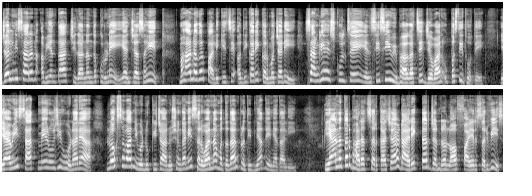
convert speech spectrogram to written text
जलनिसारण अभियंता चिदानंद कुरणे यांच्यासहित महानगरपालिकेचे अधिकारी कर्मचारी सांगली हायस्कूलचे एन सी सी विभागाचे जवान उपस्थित होते. यावेळी सात मे रोजी होणाऱ्या लोकसभा निवडणुकीच्या अनुषंगाने सर्वांना मतदान प्रतिज्ञा देण्यात आली. यानंतर भारत सरकारच्या director general of fire service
